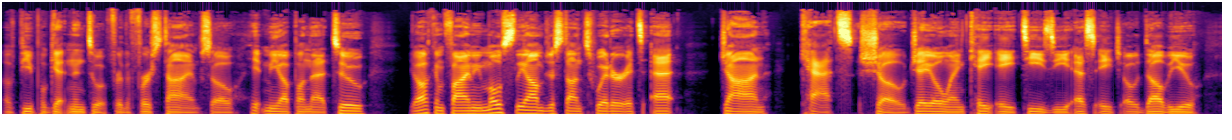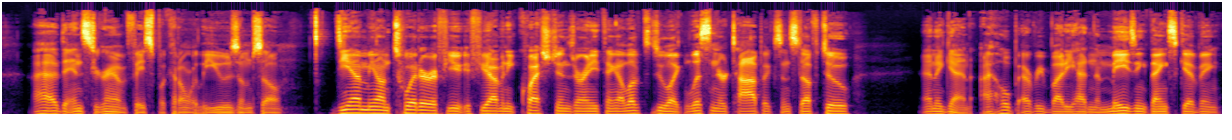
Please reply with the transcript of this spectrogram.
of people getting into it for the first time. So hit me up on that too. Y'all can find me mostly I'm just on Twitter. It's at Jon Katz Show. J O N K A T Z S H O W. I have the Instagram and Facebook. I don't really use them, so DM me on Twitter if you if you have any questions or anything. I love to do like listener topics and stuff too. And again, I hope everybody had an amazing Thanksgiving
